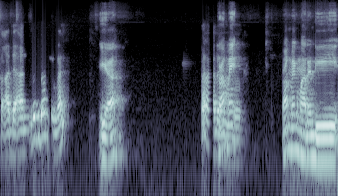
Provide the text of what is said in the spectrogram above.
keadaan lu di Bandung kan? Iya. Rame. Rame kemarin di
